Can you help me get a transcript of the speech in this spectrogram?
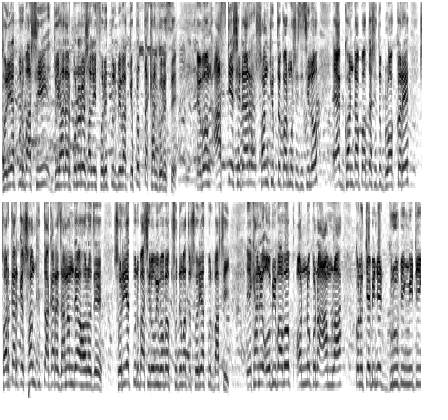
শরীয়তপুরবাসী দুই হাজার পনেরো সালে ফরিদপুর বিভাগকে প্রত্যাখ্যান করেছে এবং আজকে সেটার সংক্ষিপ্ত কর্মসূচি ছিল। এক ঘণ্টা পদ্মা সেতু ব্লক করে সরকারকে সংক্ষিপ্ত আকারে জানান দেওয়া হলো যে শরীয়তপুরবাসীর অভিভাবক শুধুমাত্র শরীয়তপুরবাসী এখানে অভিভাবক অন্য কোনো আমলা কোনো ক্যাবিনেট গ্রুপিং মিটিং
